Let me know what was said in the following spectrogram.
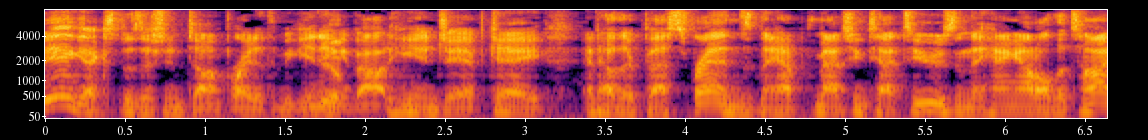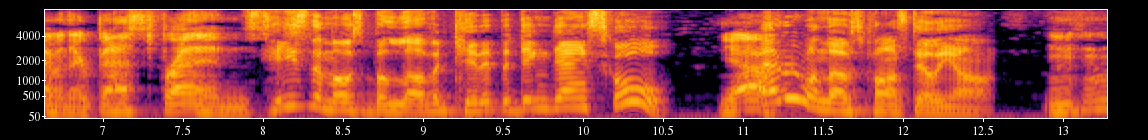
big exposition dump right at the beginning Yep. about he and JFK and how they're best friends, and they have matching tattoos, and they hang out all the time, and they're best friends. he's the most beloved kid at the ding dang school Yeah. everyone loves Ponce de Leon mm-hmm.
